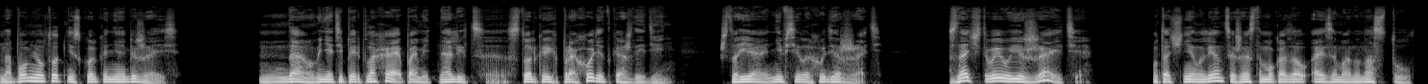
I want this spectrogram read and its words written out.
Напомнил тот, нисколько не обижаясь. «Да, у меня теперь плохая память на лица. Столько их проходит каждый день, что я не в силах удержать. Значит, вы уезжаете?» — уточнил Ленц и жестом указал Айземану на стул.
